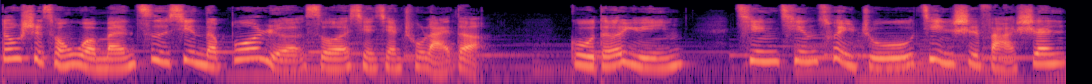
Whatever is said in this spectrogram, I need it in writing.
都是从我们自信的般若所显现出来的。古德云：“青青翠竹尽是法身，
